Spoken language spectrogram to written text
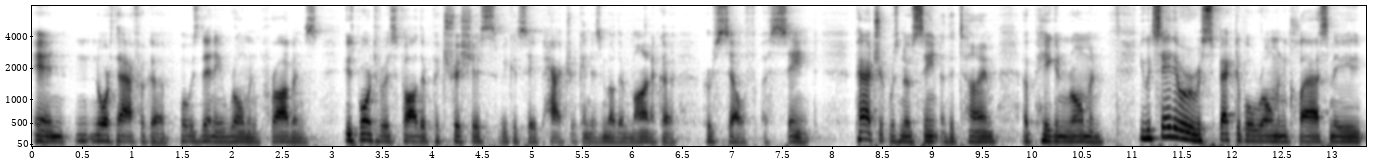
in North Africa, what was then a Roman province. He was born to his father Patricius, we could say Patrick, and his mother Monica, herself a saint. Patrick was no saint at the time, a pagan Roman. You could say they were a respectable Roman class, maybe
